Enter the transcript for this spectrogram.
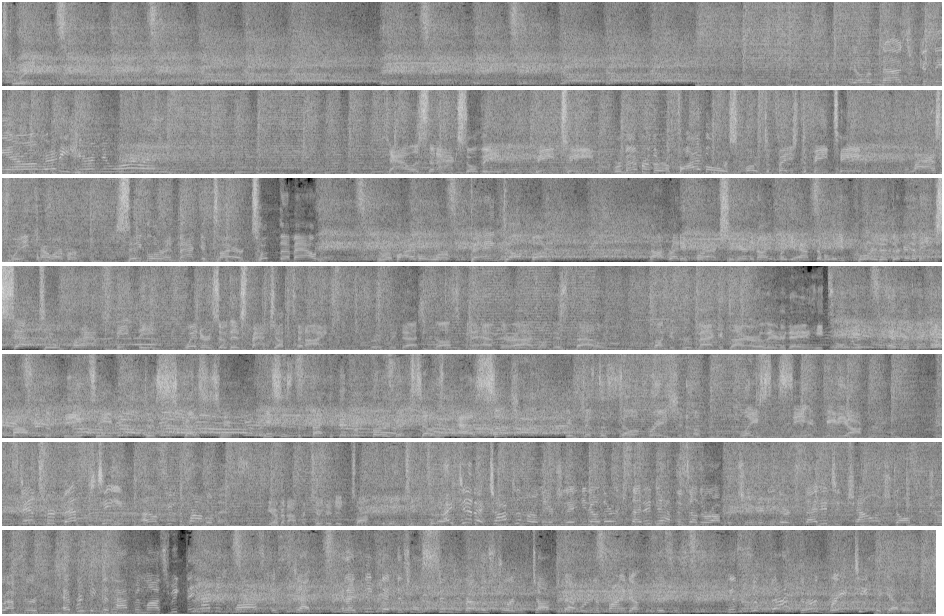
last week. You can feel the magic in the air already here in New Orleans. Dallas and Axel, the B team. Remember, the Revival were supposed to face the B team last week. However, Ziggler and McIntyre took them out. The Revival were banged up. Uh, not ready for action here tonight, but you have to believe, Corey, that they're going to be set to perhaps meet the winners of this matchup tonight. Certainly Dash and Dawson going to have their eyes on this battle. Talking through McIntyre earlier today, and he told me everything about the B team disgusts him. He says the fact that they refer to themselves as such is just a celebration of complacency and mediocrity. Stands for best team. I don't see what the problem is. You have an opportunity to talk to the B team today? I did. I talked to them earlier today, and you know, they're excited to have this other opportunity. They're excited to challenge Dolph and Drew after everything that happened last week. They haven't lost a step. And I think that this whole Cinderella story we've talked about, we're going to find out that this is this is a fact. They're a great team together.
